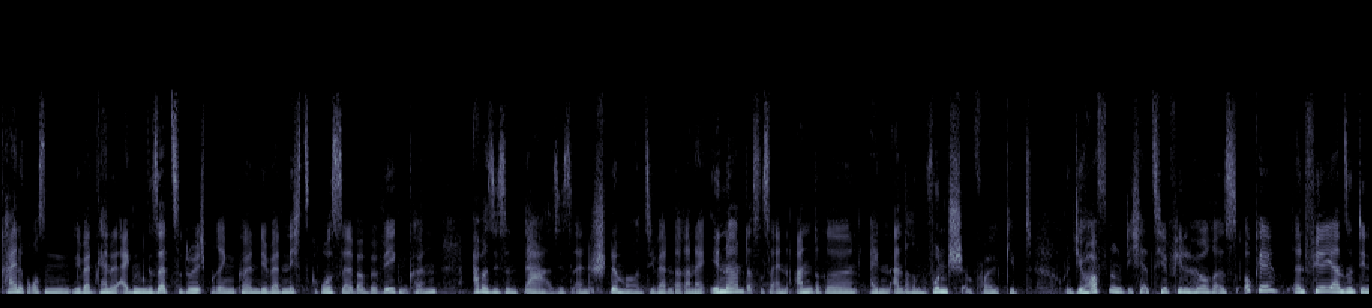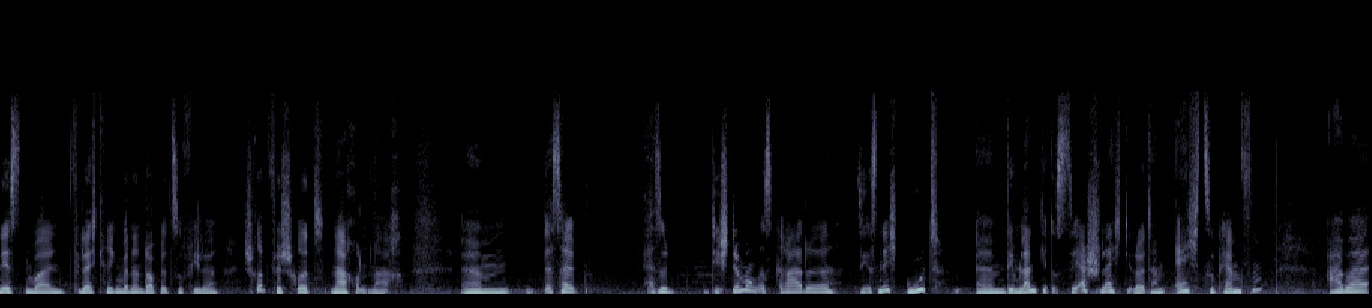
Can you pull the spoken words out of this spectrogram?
keine großen, die werden keine eigenen Gesetze durchbringen können, die werden nichts groß selber bewegen können, aber sie sind da, sie sind eine Stimme und sie werden daran erinnern, dass es einen anderen, einen anderen Wunsch im Volk gibt. Und die Hoffnung, die ich jetzt hier viel höre, ist, okay, in vier Jahren sind die nächsten Wahlen, vielleicht kriegen wir dann doppelt so viele. Schritt für Schritt, nach und nach. Ähm, deshalb, also die Stimmung ist gerade, sie ist nicht gut. Ähm, dem Land geht es sehr schlecht, die Leute haben echt zu kämpfen, aber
